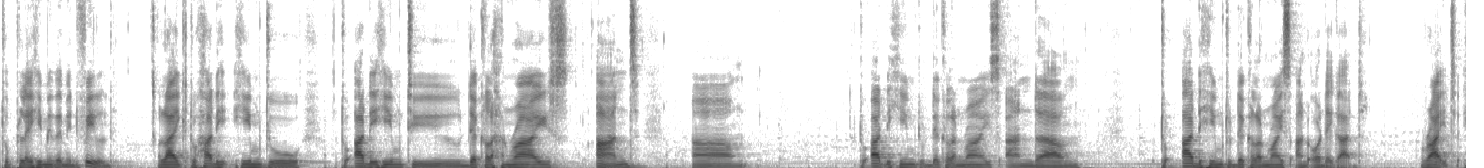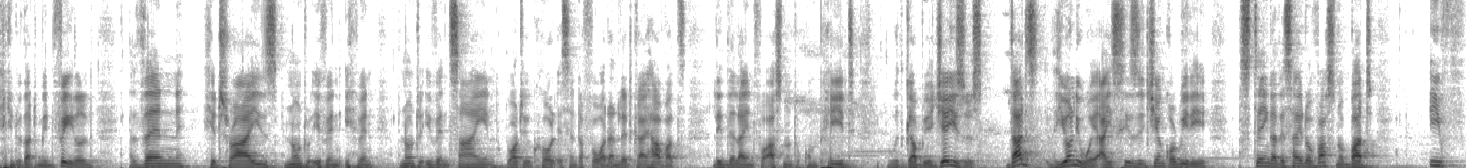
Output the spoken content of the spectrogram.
to play him in the midfield, like to add him to to add him to Declan Rice and um, to add him to Declan Rice and um, to add him to Declan Rice and Odegaard. Right? Into that midfield then he tries not to even even not to even sign what we call a center forward and let Kai Havertz lead the line for Arsenal to compete with Gabriel Jesus. That's the only way I see Zinchenko really staying at the side of Arsenal. But if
